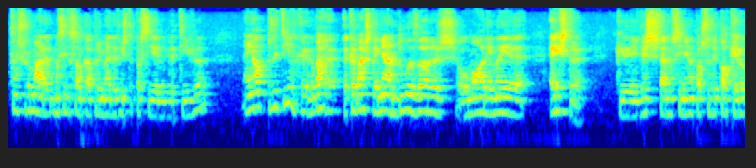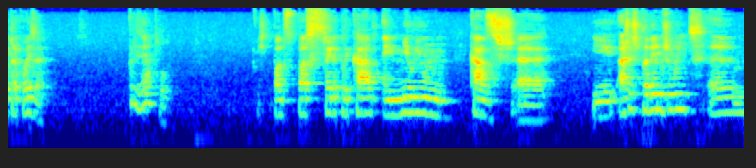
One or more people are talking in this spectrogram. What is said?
transformar uma situação que à primeira vista parecia negativa em algo positivo, que acabaste de ganhar duas horas ou uma hora e meia extra, que em vez de estar no cinema podes fazer qualquer outra coisa. Por exemplo, isto pode, pode ser aplicado em mil e um casos uh, e às vezes perdemos muito, uh,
